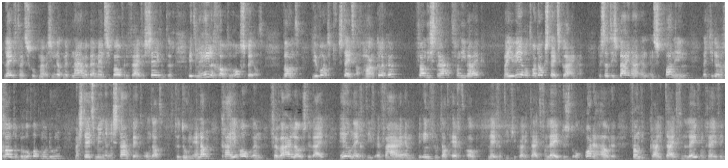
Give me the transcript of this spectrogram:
leeftijdsgroep. Maar we zien dat met name bij mensen boven de 75 dit een hele grote rol speelt. Want je wordt steeds afhankelijker van die straat, van die wijk. Maar je wereld wordt ook steeds kleiner. Dus dat is bijna een, een spanning dat je er een groter beroep op moet doen, maar steeds minder in staat bent om dat te doen. En dan ga je ook een verwaarloosde wijk heel negatief ervaren en beïnvloedt dat echt ook negatief je kwaliteit van leven. Dus het op orde houden van die kwaliteit van de leefomgeving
